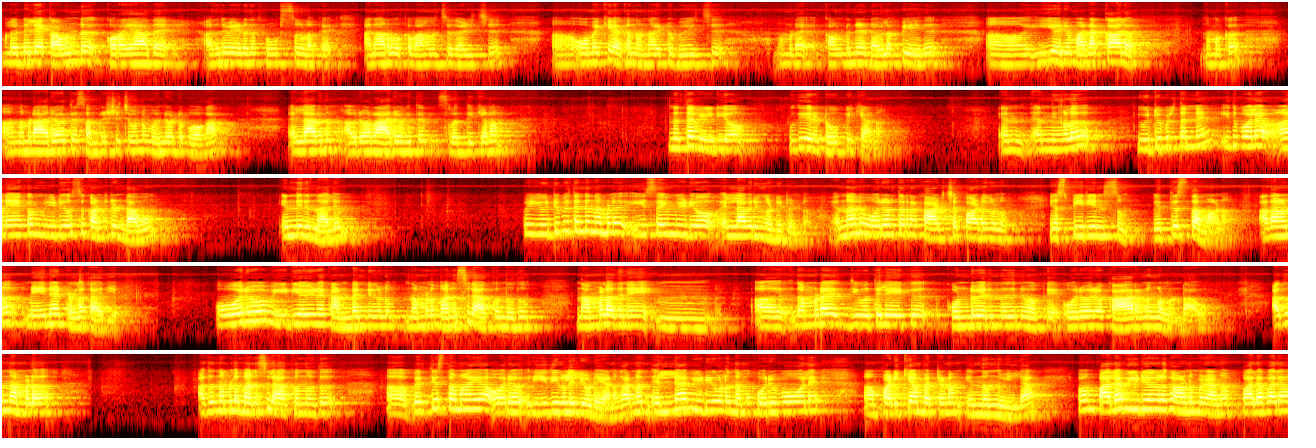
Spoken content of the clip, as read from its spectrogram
ബ്ലഡിലെ കൗണ്ട് കുറയാതെ അതിന് വേണ്ടുന്ന ഫ്രൂട്ട്സുകളൊക്കെ അനാറുമൊക്കെ വാങ്ങിച്ച് കഴിച്ച് ഓമയ്ക്കൊക്കെ നന്നായിട്ട് ഉപയോഗിച്ച് നമ്മുടെ കൗണ്ടിനെ ഡെവലപ്പ് ചെയ്ത് ഈ ഒരു മഴക്കാലം നമുക്ക് നമ്മുടെ ആരോഗ്യത്തെ സംരക്ഷിച്ചുകൊണ്ട് മുന്നോട്ട് പോകാം. എല്ലാവരും അവരവരുടെ ആരോഗ്യത്തെ ശ്രദ്ധിക്കണം. ഇന്നത്തെ വീഡിയോ പുതിയൊരു ടോപ്പിക്കാണ്. നിങ്ങൾ യൂട്യൂബിൽ തന്നെ ഇതുപോലെ അനേകം വീഡിയോസ് കണ്ടിട്ടുണ്ടാവും. എന്നിരുന്നാലും ഇപ്പോൾ യൂട്യൂബിൽ തന്നെ നമ്മൾ ഈ സെയിം വീഡിയോ എല്ലാവരും കണ്ടിട്ടുണ്ട്. എന്നാലും ഓരോരുത്തരുടെ കാഴ്ചപ്പാടുകളും എക്സ്പീരിയൻസും വ്യത്യസ്തമാണ്. അതാണ് മെയിനായിട്ടുള്ള കാര്യം. ഓരോ വീഡിയോയുടെ കണ്ടന്റുകളും നമ്മൾ മനസ്സിലാക്കുന്നതും നമ്മളതിനെ നമ്മുടെ ജീവിതത്തിലേക്ക് കൊണ്ടുവരുന്നതിനുമൊക്കെ ഓരോരോ കാരണങ്ങളുണ്ടാവും. അത് നമ്മൾ അത് നമ്മൾ മനസ്സിലാക്കുന്നത് വ്യത്യസ്തമായ ഓരോ രീതികളിലൂടെയാണ്. കാരണം എല്ലാ വീഡിയോകളും നമുക്ക് ഒരുപോലെ പഠിക്കാൻ പറ്റണം എന്നൊന്നുമില്ല. അപ്പം പല വീഡിയോകൾ കാണുമ്പോഴാണ് പല പല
